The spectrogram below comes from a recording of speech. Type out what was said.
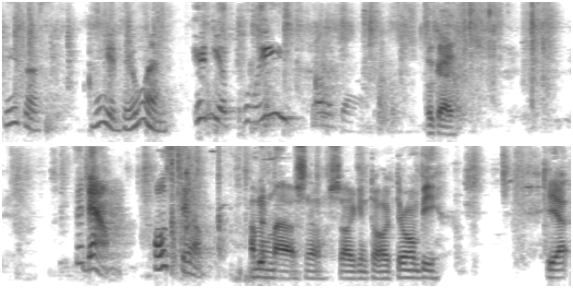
Jesus, what are you doing? Can you please tell us? Okay, Sit down. Hold still. I'm in my house now, so I can talk. There won't be. Yeah.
